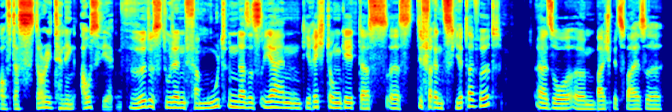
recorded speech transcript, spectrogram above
auf das Storytelling auswirken. Würdest du denn vermuten, dass es eher in die Richtung geht, dass es differenzierter wird? Also ähm, beispielsweise,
